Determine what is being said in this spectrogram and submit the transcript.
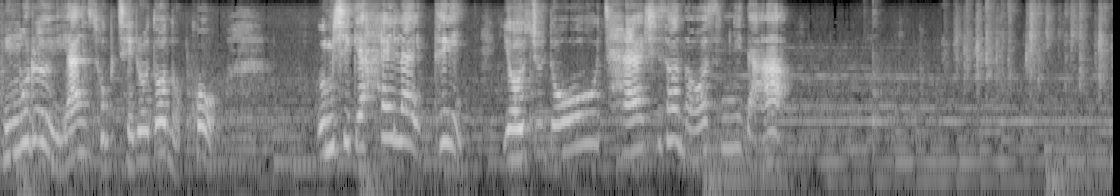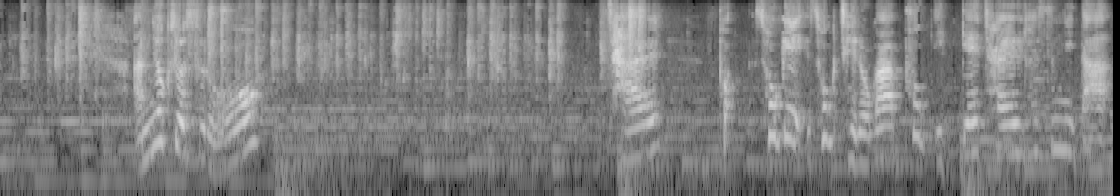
국물을 위한 속재료도 넣고 음식의 하이라이트인 여주도 잘 씻어 넣었습니다. 압력솥으로 잘 속에 속 재료가 푹 익게 잘 됐습니다.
